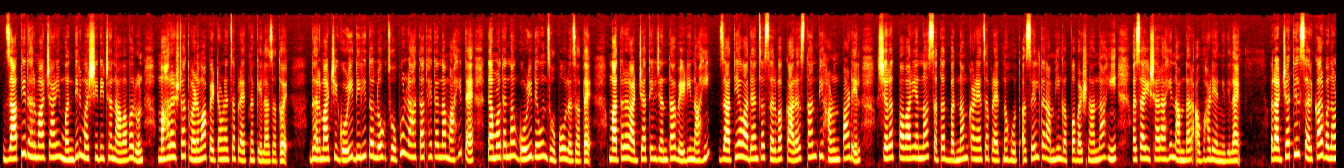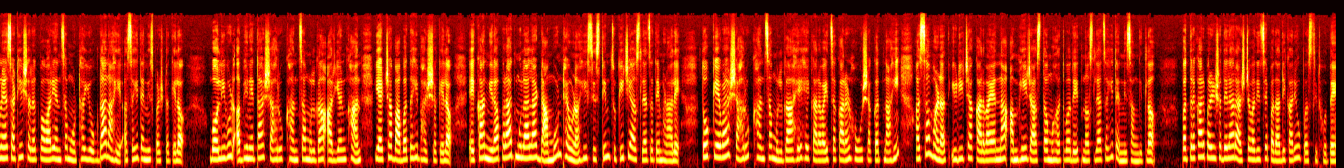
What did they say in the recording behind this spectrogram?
जाती धर्माच्या आणि मंदिर मशिदीच्या नावावरून महाराष्ट्रात वणवा पेटवण्याचा प्रयत्न केला जातोय. धर्माची गोळी दिली तर लोक झोपून राहतात हे त्यांना माहीत आहे त्यामुळे त्यांना गोळी देऊन झोपवलं जात आहे मात्र राज्यातील जनता वेडी नाही जातीयवाद्यांचं सर्व कारस्थान ती हाणून पाडेल. शरद पवार यांना सतत बदनाम करण्याचा प्रयत्न होत असेल तर आम्ही गप्प बसणार नाही असा इशाराही नामदार आव्हाड यांनी दिलाय. राज्यातील सरकार बनवण्यासाठी शरद पवार यांचं मोठं योगदान आहे असंही त्यांनी स्पष्ट केलं. बॉलिवूड अभिनेता शाहरुख खानचा मुलगा आर्यन खान याच्याबाबतही भाष्य केलं. एका निरापराध मुलाला डांबून ठेवणं ही सिस्टीम चुकीची असल्याचं ते म्हणाले. तो केवळ शाहरुख खानचा मुलगा आहे हे कारवाईचं कारण होऊ शकत नाही असं म्हणत ईडीच्या कारवायांना आम्ही जास्त महत्त्व देत नसल्याचंही त्यांनी सांगितलं. पत्रकार परिषदेला राष्ट्रवादीचे पदाधिकारी उपस्थित होते.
